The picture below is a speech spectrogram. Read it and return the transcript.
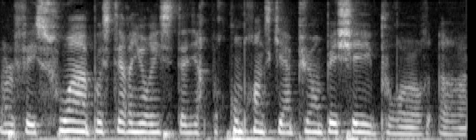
on le fait soit a posteriori, c'est-à-dire pour comprendre ce qui a pu empêcher, pour euh, euh,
